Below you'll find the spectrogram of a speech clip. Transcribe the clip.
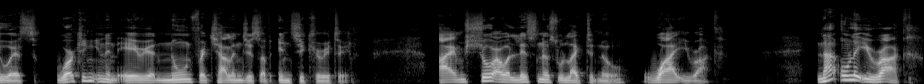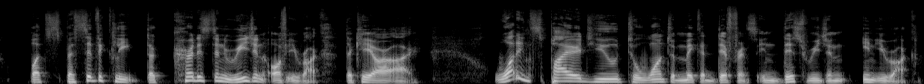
US, working in an area known for challenges of insecurity. I'm sure our listeners would like to know why Iraq? Not only Iraq, but specifically the Kurdistan region of Iraq, the KRI. What inspired you to want to make a difference in this region in Iraq?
